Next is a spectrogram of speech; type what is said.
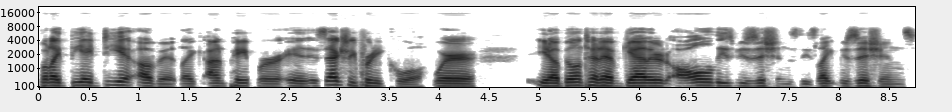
But like the idea of it like on paper is it's actually pretty cool. Where you know Bill and Ted have gathered all these musicians, these light musicians,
